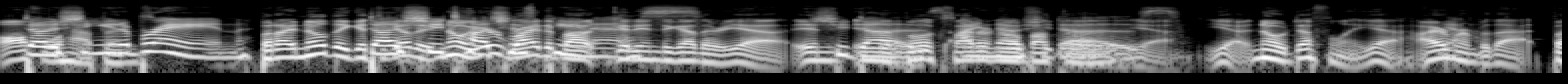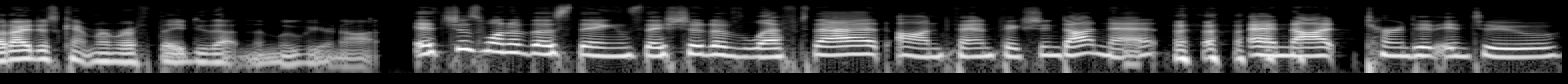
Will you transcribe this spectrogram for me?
awful Does she eat a brain? But I know they get Does together. no, you're right about penis? getting together. Yeah, in, She in the books, I I don't know know she about the. Yeah, yeah, no, definitely. Yeah, I remember that, but I just can't remember if they do that in the movie or not. It's just one of those things. They should have left that on fanfiction.net and not turned it into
